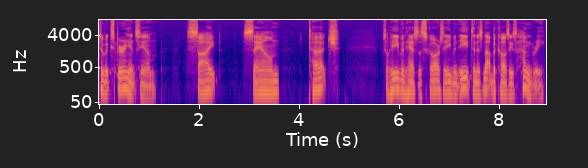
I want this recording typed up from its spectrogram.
to experience him sight, sound, touch. So he even has the scars, he even eats, and it's not because he's hungry,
